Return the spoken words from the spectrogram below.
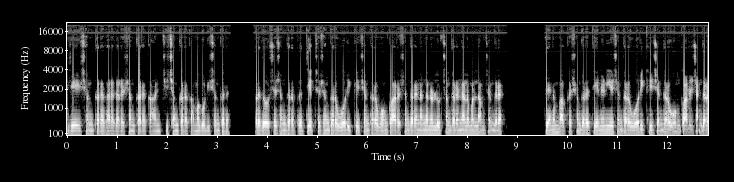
ஜெய ஜெய சங்கர ஹரஹர சங்கர காஞ்சி சங்கர கமகுடி சங்கர பிரதோஷ சங்கர பிரத்யட்ச சங்கர ஓரிக்கை சங்கர ஓங்கார சங்கர நங்கநல்லூர் சங்கர நலமல்லாம் சங்கர தேனம்பாக்க சங்கர தேனிய சங்கர ஓரிக்கை சங்கர ஓங்கார சங்கர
